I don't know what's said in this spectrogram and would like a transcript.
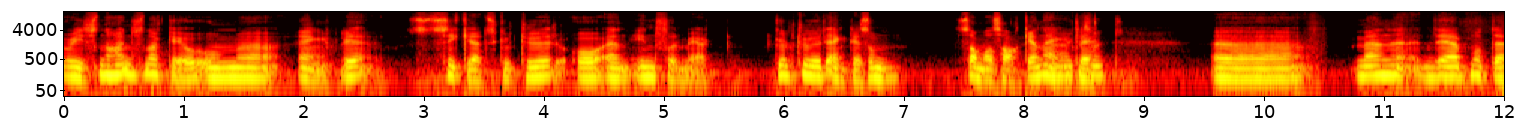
Reason han snakker jo om uh, egentlig sikkerhetskultur og en informert kultur egentlig som samme saken, egentlig. Uh, men det er på en måte,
